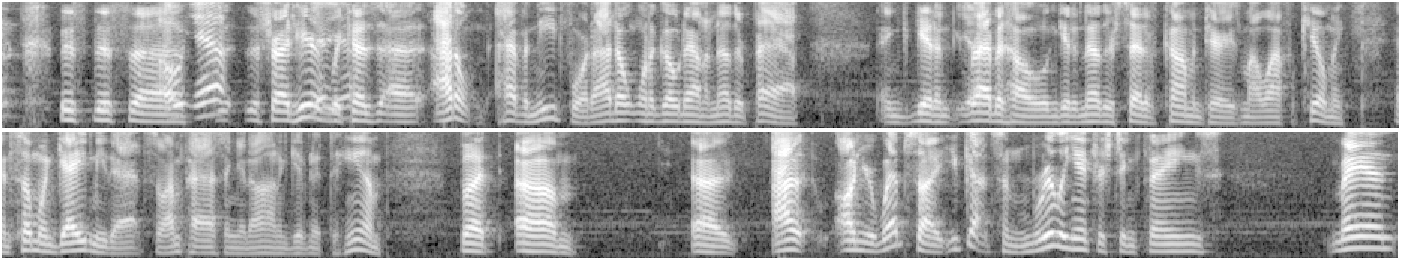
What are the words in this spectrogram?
this this uh, Oh, yeah. this right here Yeah, yeah. because uh, I don't have a need for it. I don't want to go down another path and get a Yeah. rabbit hole and get another set of commentaries. My wife will kill me. And someone gave me that, so I'm passing it on and giving it to him. But um, uh, I on your website, you've got some really interesting things. Man,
